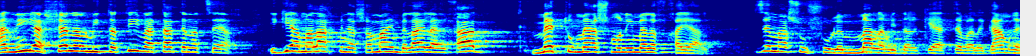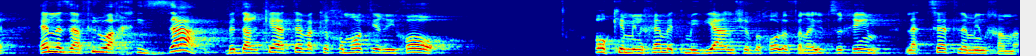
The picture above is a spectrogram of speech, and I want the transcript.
אני ישן על מיטתי ואתה תנצח. הגיע מלאך מן השמיים בלילה אחד, מתו 180 אלף חייל. זה משהו שהוא למעלה מדרכי הטבע לגמרי, אין לזה אפילו אחיזה בדרכי הטבע כחומות יריחו או כמלחמת מדיין שבכל אופן היו צריכים לצאת למלחמה.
